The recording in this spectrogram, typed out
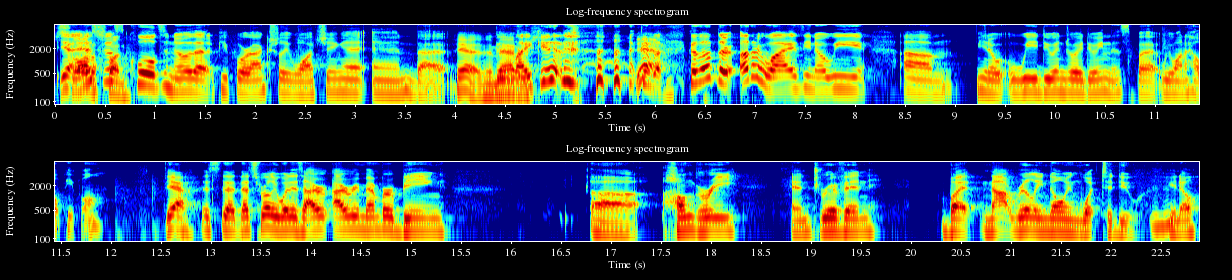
it's Yeah, it's just cool to know that people are actually watching it and that Yeah, and they matters. like it. Yeah. Because other, otherwise, you know, we, um, you know, we do enjoy doing this, but we want to help people. Yeah, it's that. That's really what it is. I I remember being uh, hungry and driven, but not really knowing what to do. You know,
